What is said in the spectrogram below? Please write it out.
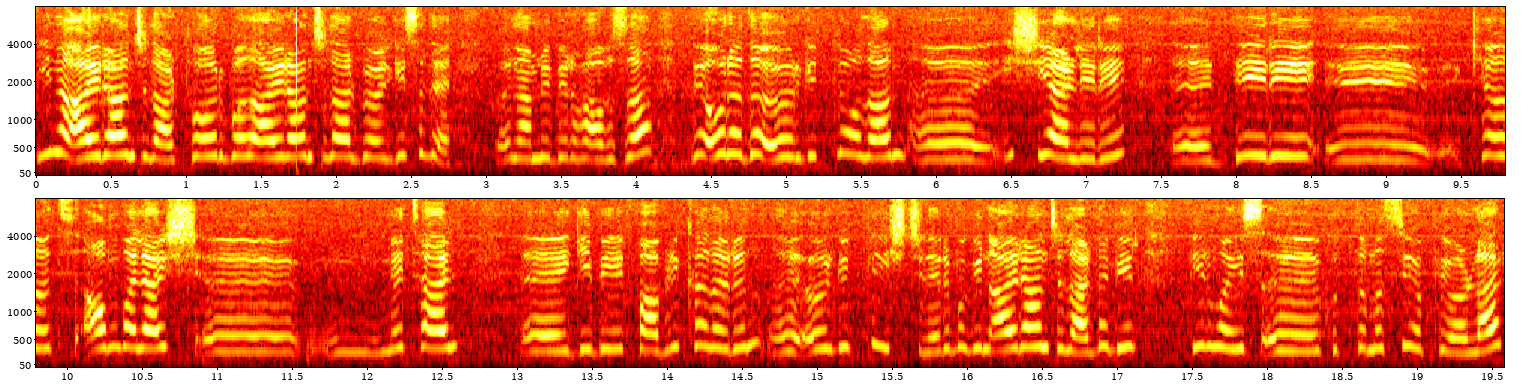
Yine Ayrancılar, Torbalı Ayrancılar bölgesi de önemli bir havza ve orada örgütlü olan e, iş yerleri e, deri, e, kağıt, ambalaj, e, metal e, gibi fabrikaların e, örgütlü işçileri bugün Ayrancılar'da bir 1 Mayıs e, kutlaması yapıyorlar.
